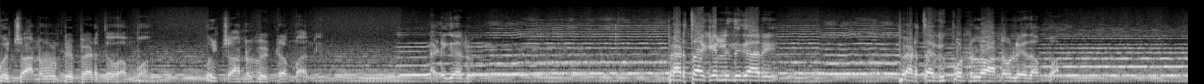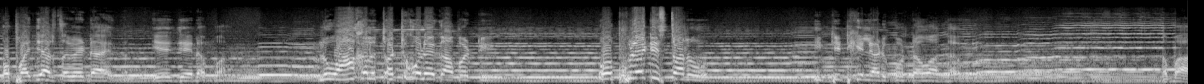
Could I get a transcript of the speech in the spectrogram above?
కొంచెం అన్నం ఉంటే పెడతావు అమ్మా కొంచెం అన్నం పెట్టమ్మా అని. అడిగాను. పెడతాకి వెళ్ళింది కానీ పెడతాకి కొట్టులో అన్నం లేదమ్మా. ఓ పని చేస్తావేంటి ఆయన? ఏం చేయనమ్మా. నువ్వు ఆకలి తట్టుకోలే కాబట్టి ఓ ప్లేట్ ఇస్తాను. ఇంటింటికి వెళ్ళి అడుక్కుంటావా అన్నావు అమ్మా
